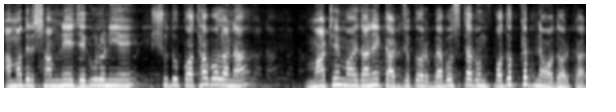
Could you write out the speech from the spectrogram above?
আমাদের সামনে যেগুলো নিয়ে শুধু কথা বলা না, মাঠে ময়দানে কার্যকর ব্যবস্থা এবং পদক্ষেপ নেওয়া দরকার।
